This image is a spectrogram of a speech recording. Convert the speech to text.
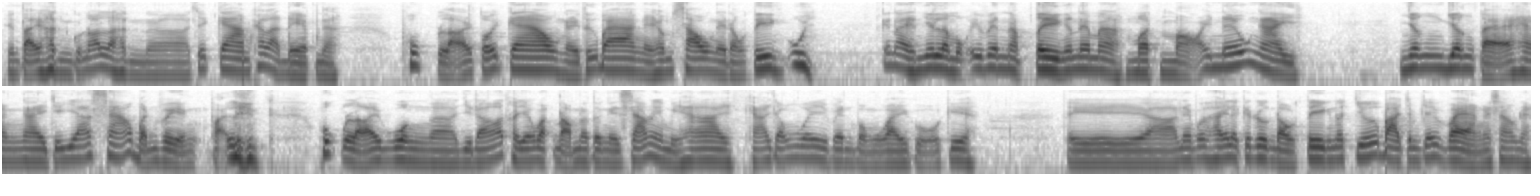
Hiện tại hình của nó là hình uh, trái cam khá là đẹp nè. Phúc lợi tối cao ngày thứ ba ngày hôm sau ngày đầu tiên. Ui cái này hình như là một event nạp tiền anh em à. Mệt mỏi nếu ngày nhân dân tệ hàng ngày chỉ giá 6 bệnh viện phải liền. Phúc lợi quần uh, gì đó thời gian hoạt động là từ ngày 6 ngày 12 khá giống với event vòng quay của kia. Thì à, anh em có thấy là cái rương đầu tiên nó chứa 300 trái vàng hay sao nè?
